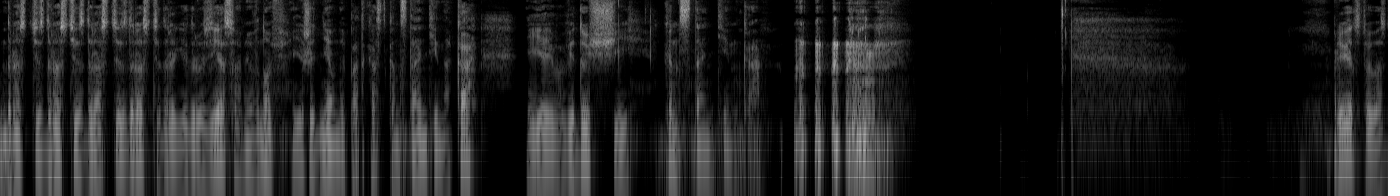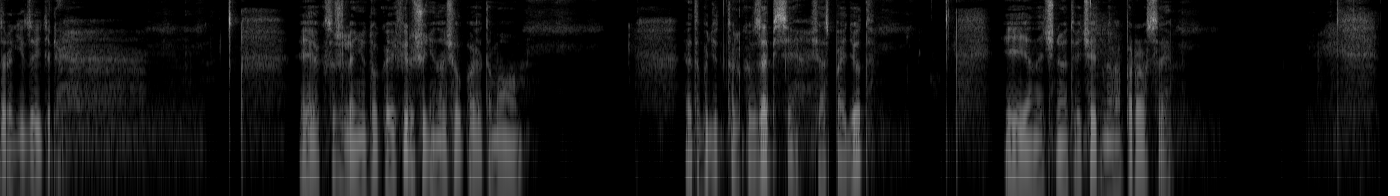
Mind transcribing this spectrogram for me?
Здравствуйте, здравствуйте, здравствуйте, здравствуйте, дорогие друзья. С вами вновь ежедневный подкаст Константина К. И я его ведущий Константин К. Приветствую вас, дорогие зрители. Я, к сожалению, только эфир еще не начал, поэтому это будет только в записи. Сейчас пойдет. И я начну отвечать на вопросы.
